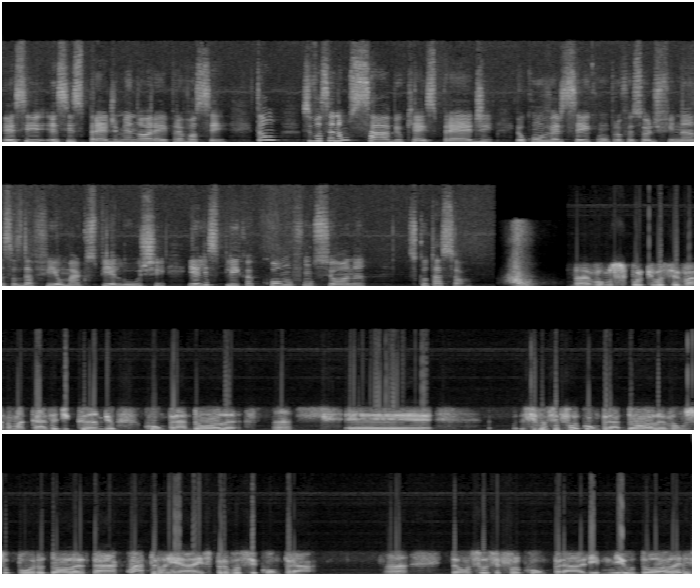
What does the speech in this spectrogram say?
esse, esse spread menor aí para você. Então, se você não sabe o que é spread, eu conversei com o professor de finanças da FIA, o Marcos Pielucci, e ele explica como funciona. Escuta só. Né? Vamos supor que você vá numa casa de câmbio comprar dólar. Né? É, se você for comprar dólar, vamos supor, o dólar está a quatro reais para você comprar. Né? Então, se você for comprar ali mil dólares,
